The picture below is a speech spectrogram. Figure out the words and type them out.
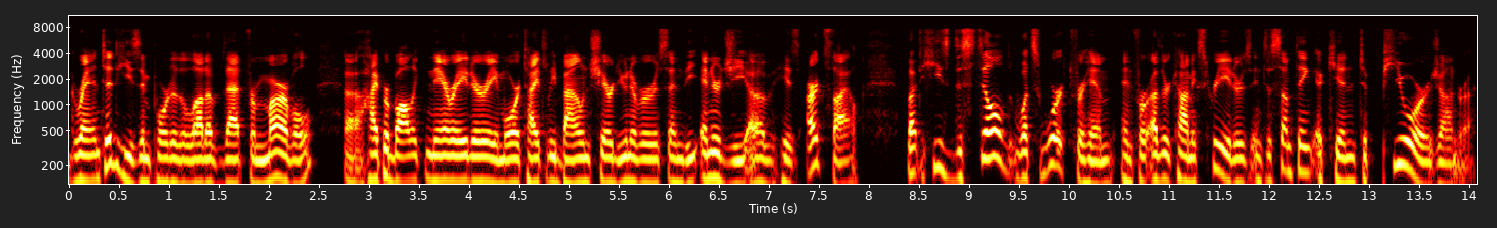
Granted, he's imported a lot of that from Marvel, a hyperbolic narrator, a more tightly bound shared universe, and the energy of his art style, but he's distilled what's worked for him and for other comics creators into something akin to pure genre.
